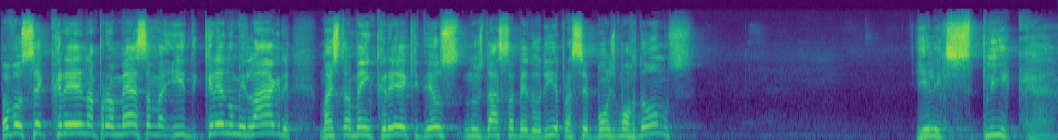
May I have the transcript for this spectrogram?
para você crer na promessa e crer no milagre, mas também crer que Deus nos dá sabedoria para ser bons mordomos. E ele explica.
